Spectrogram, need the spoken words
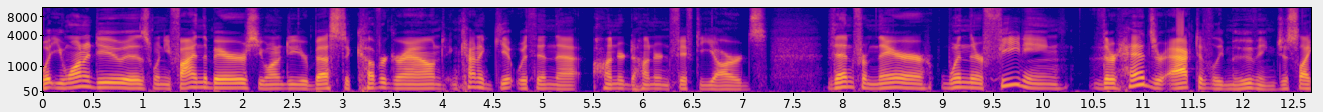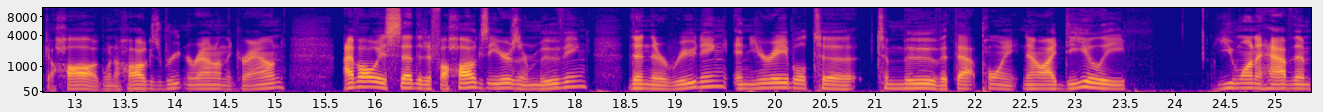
what you want to do is when you find the bears, you want to do your best to cover ground and kind of get within that 100 to 150 yards. Then from there, when they're feeding, their heads are actively moving just like a hog. When a hog's rooting around on the ground, I've always said that if a hog's ears are moving, then they're rooting and you're able to to move at that point. Now ideally, you want to have them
